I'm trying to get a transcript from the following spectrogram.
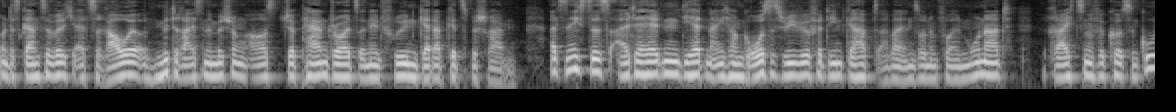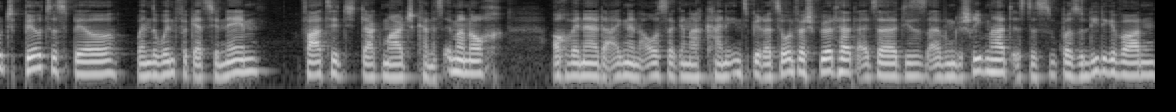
Und das Ganze würde ich als raue und mitreißende Mischung aus Japan Droids und den frühen Get Up Kids beschreiben. Als nächstes alte Helden, die hätten eigentlich auch ein großes Review verdient gehabt, aber in so einem vollen Monat reicht's nur für kurz und gut. Build to Spill, When the Wind Forgets Your Name. Fazit, Dark March kann es immer noch, auch wenn er der eigenen Aussage nach keine Inspiration verspürt hat, als er dieses Album geschrieben hat, ist es super solide geworden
